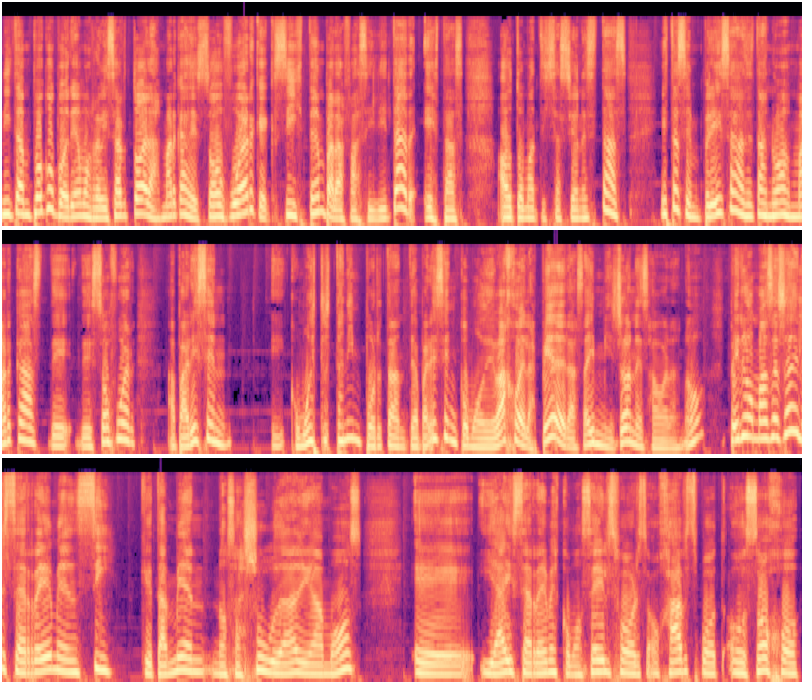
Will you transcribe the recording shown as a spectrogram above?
ni tampoco podríamos revisar todas las marcas de software que existen para facilitar estas automatizaciones. Estas, estas empresas, estas nuevas marcas de, software aparecen eh, como esto es tan importante, aparecen como debajo de las piedras, hay millones ahora, ¿no? Pero más allá del CRM en sí, que también nos ayuda, digamos, eh, y hay CRMs como Salesforce o HubSpot o Soho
